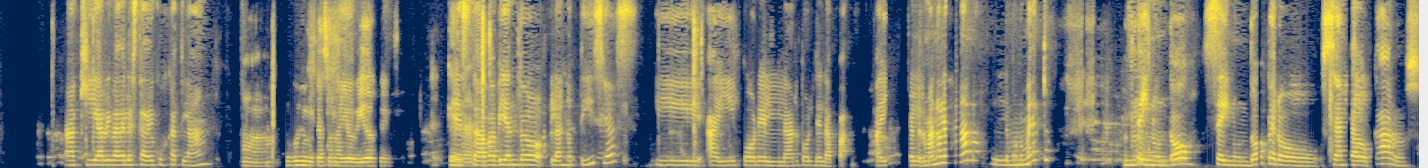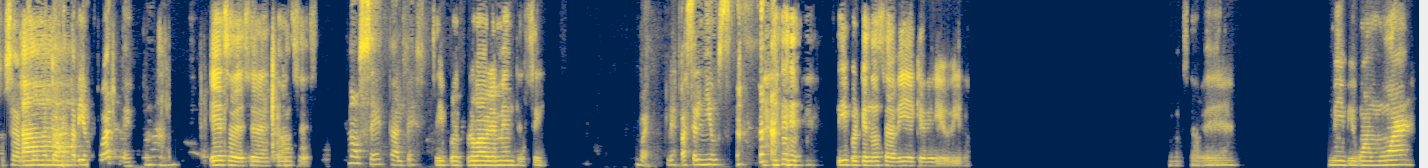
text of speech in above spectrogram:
Aquí arriba del estadio Cuscatlán. Ah, pues en mi casa no ha llovido. Estaba viendo las noticias y ahí por el árbol de la paz, ahí el hermano lejano, el monumento, Ujú. se inundó, se inundó, pero se han quedado carros, o sea, fue una Ah. tormenta bien fuerte. Eso de ser entonces. No sé, tal vez. Sí, pues, probablemente sí. Bueno, les pasé el news. sí, porque no sabía que había llovido. Vamos a ver. Maybe one more.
